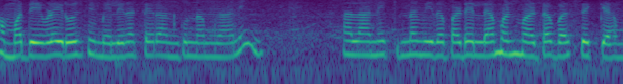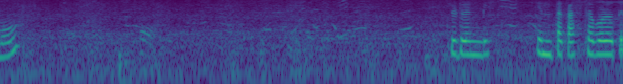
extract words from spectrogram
అమ్మ దేవుడా ఈరోజు మేము వెళ్ళినట్టేరా అనుకున్నాం కానీ అలానే కింద మీద పడి వెళ్ళామన్నమాట బస్సు ఎక్కాము. చూడండి ఎంత కష్టపడుతూ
